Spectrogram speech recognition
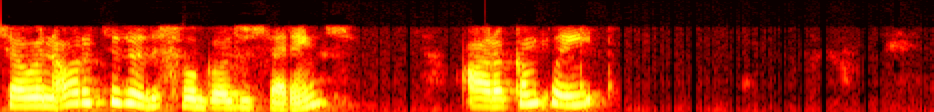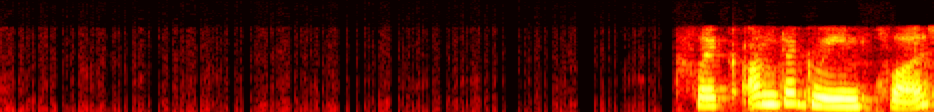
So in order to do this, we'll go to Settings, Autocomplete, click on the green plus,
